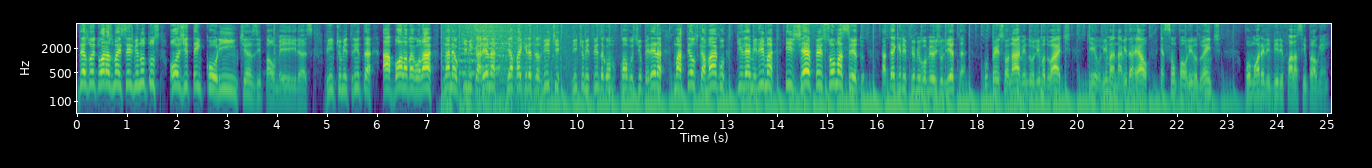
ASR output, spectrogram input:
18 horas mais 6 minutos. Hoje tem Corinthians e Palmeiras. 21 e 30, a bola vai rolar na Neoquímica Arena e a Pai Querer transmite 21 e 30 com, com Agostinho Pereira, Matheus Camargo, Guilherme Lima e Jefferson Macedo. Até aquele filme Romeu e Julieta, o personagem do Lima Duarte, que o Lima na vida real é São Paulino doente, uma hora ele vira e fala assim para alguém:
